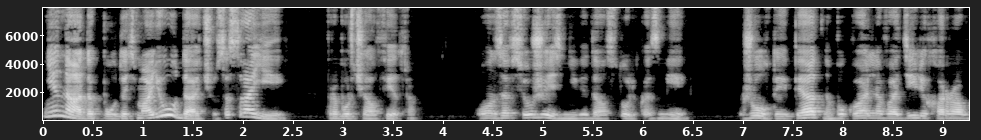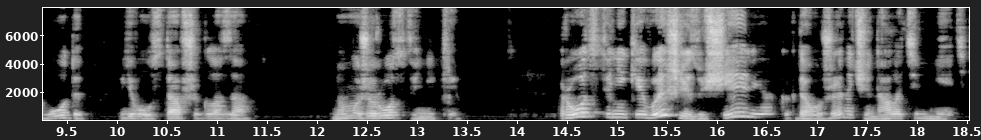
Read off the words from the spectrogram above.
Не надо путать мою удачу со своей, пробурчал Фетров. Он за всю жизнь не видал столько змей. Желтые пятна буквально водили хороводы в его уставших глазах. Но мы же родственники. Родственники вышли из ущелья, когда уже начинало темнеть,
